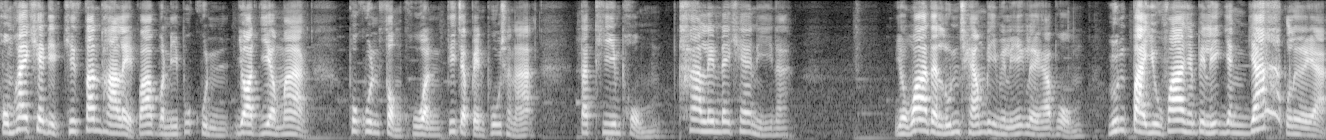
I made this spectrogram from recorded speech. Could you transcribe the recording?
ผมให้เครดิตคริสตันพาเลตว่าวันนี้พวกคุณยอดเยี่ยมมาก พวกคุณสมควรที่จะเป็นผู้ชนะ แต่ทีมผมถ้าเล่นได้แค่นี้นะ อย่าว่าแต่ลุ้นแชมป์พรีเมียร์ลีกเลยครับผมลุ้นไปยูฟ่าแชมเปี้ยนลีกยังยากเลยอะ่ะ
